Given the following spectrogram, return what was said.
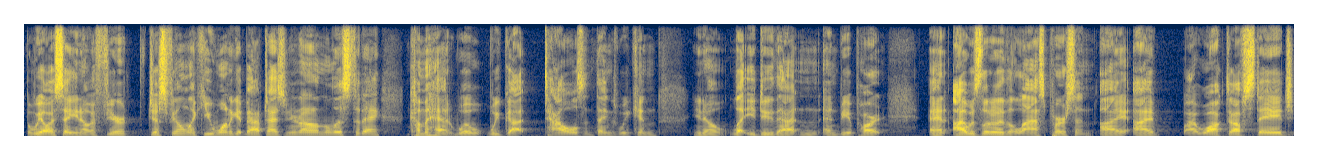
but we always say, you know, if you're just feeling like you want to get baptized and you're not on the list today, come ahead. Well, we've got towels and things we can, you know, let you do that and, and be a part. And I was literally the last person. I I I walked off stage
